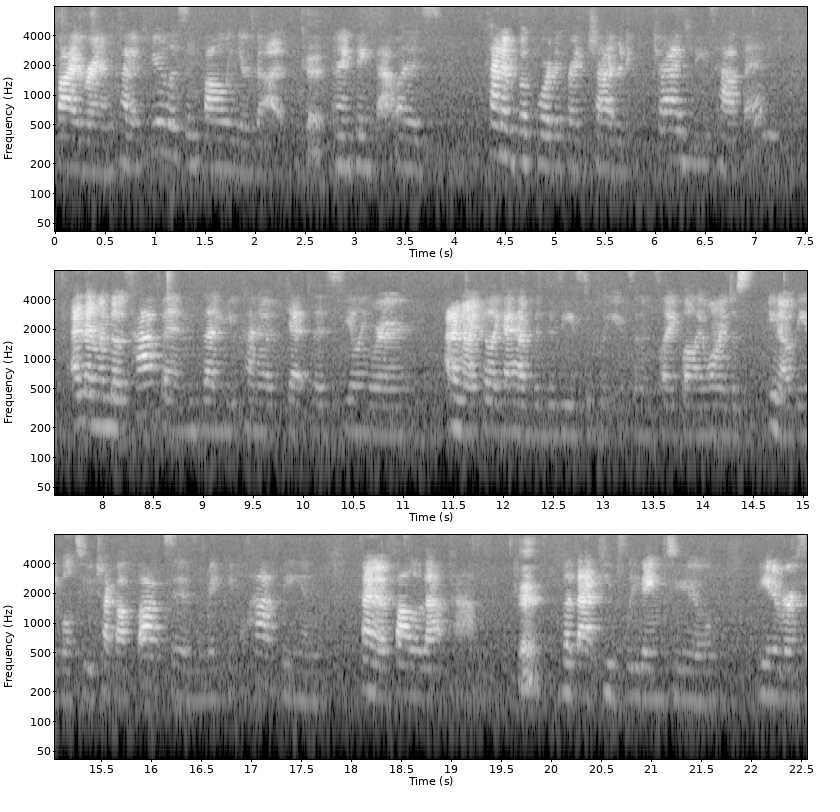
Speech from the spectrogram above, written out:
vibrant and kind of fearless in following your gut. Okay. And I think that was kind of before different tragedy, tragedies happened. And then when those happen, then you kind of get this feeling where, I don't know, I feel like I have the disease to please. And it's like, well, I want to just, you know, be able to check off boxes and make people happy and kind of follow that path. Okay. But that keeps leading to the universe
